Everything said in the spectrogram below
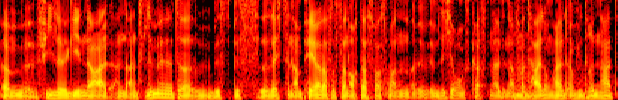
ähm, viele gehen da an, ans Limit äh, bis, bis 16 Ampere. Das ist dann auch das, was man im Sicherungskasten halt in der Verteilung halt irgendwie drin hat.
